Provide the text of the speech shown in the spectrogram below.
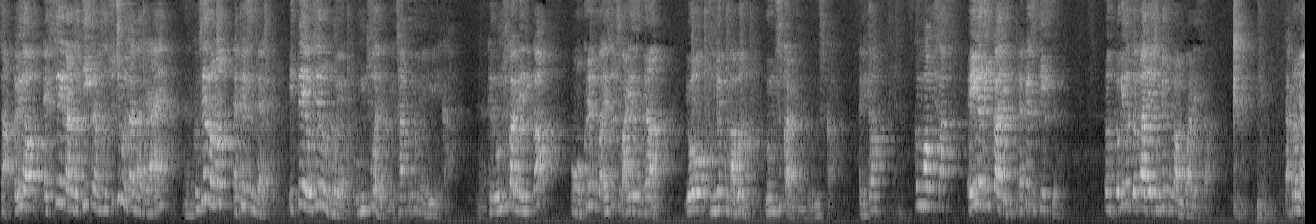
자 여기서 x에 관해서 dx라는 것은 수직으로 따른다는 거야. 음, 그럼 세로는 fx인데 이때 이 세로는 뭐예요? 음수가 되는 거예요. 좌표 평면 위니까. 예, 그래서 음수값이 되니까 어, 그래프가 S축 아래에 있으면 요 정적분 값은 음수값이 되는 거예요. 음수값. 알겠죠? 그럼 봐봅시다. A에서 E까지 fx dx 어, 여기서부터 여기까지의 정적분 값을 구하랬어. 자 그러면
